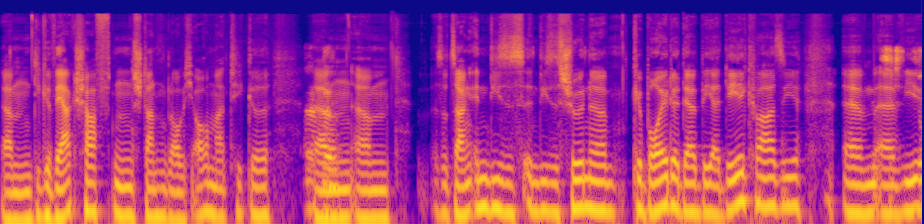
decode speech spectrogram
ähm, die Gewerkschaften standen, glaube ich, auch im Artikel. Mhm. Ähm, sozusagen in dieses, in dieses schöne Gebäude der BRD quasi, ähm, äh, wie,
